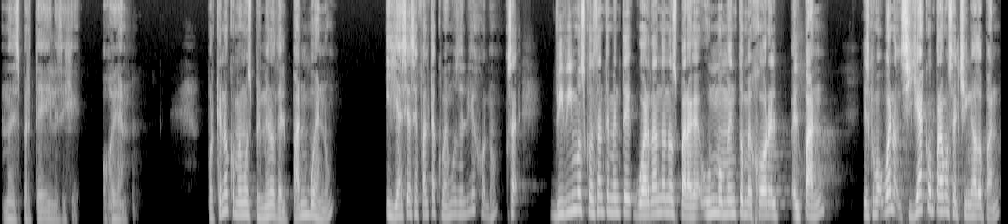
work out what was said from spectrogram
me desperté y les dije, oigan, ¿por qué no comemos primero del pan bueno y ya si hace falta comemos del viejo, ¿no? O sea, vivimos constantemente guardándonos para un momento mejor el, el pan. Y es como, bueno, si ya compramos el chingado pan,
